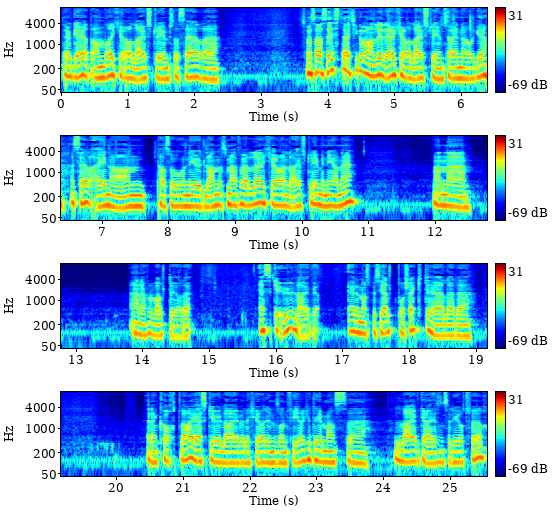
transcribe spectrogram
Det er jo gøy at andre kjører livestreams. Jeg ser eh, Som jeg sa sist, jeg vet ikke hvor vanlig det er å kjøre livestreams her i Norge. Jeg ser en og annen person i utlandet som jeg følger, kjøre en livestream i ny og ne. Men eh, jeg har iallfall valgt å gjøre det. SGU Live, ja. Er det noe spesielt prosjekt i her, eller er det, er det en kortvarig SGU Live, eller kjører de en sånn 24 timers uh, live-greie, sånn som de har gjort før?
